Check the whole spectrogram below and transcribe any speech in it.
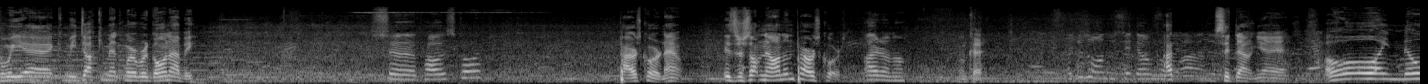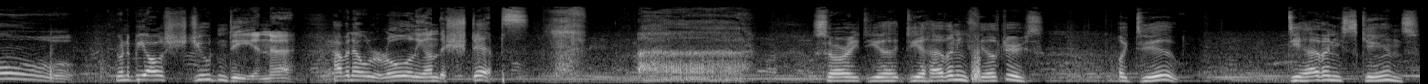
Can we uh, can we document where we're going, Abby? So, Powerscourt? Powers Court now. Is there something on in Powerscourt? I don't know. Okay. I just want to sit down for I- a while. sit down, yeah, yeah. Oh, I know. You want to be all studenty and uh, have an old rolly on the steps. Ah. sorry, do you do you have any filters? I do. Do you have any skins?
